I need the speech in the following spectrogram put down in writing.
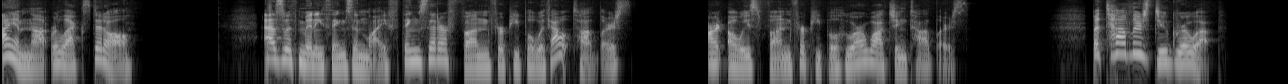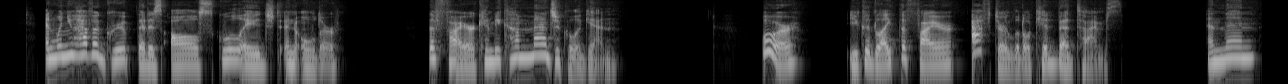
I am not relaxed at all. As with many things in life, things that are fun for people without toddlers aren't always fun for people who are watching toddlers. But toddlers do grow up. And when you have a group that is all school aged and older, the fire can become magical again. Or you could light the fire after little kid bedtimes, and then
